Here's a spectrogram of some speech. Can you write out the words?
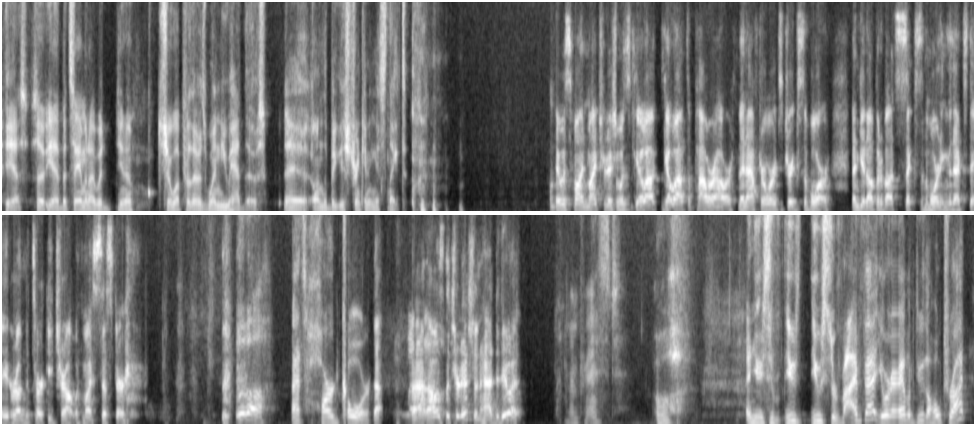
Yes. So yeah, but Sam and I would, you know, show up for those when you had those uh, on the biggest drinkingest night. It was fun. My tradition was go out go out to power hour, then afterwards drink some more, then get up at about six in the morning the next day and run the turkey trot with my sister. Ugh. That's hardcore. That that, that was the tradition. Had to do it. I'm impressed. Oh, and you you you survived that? You were able to do the whole trot?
